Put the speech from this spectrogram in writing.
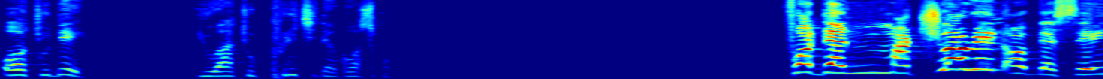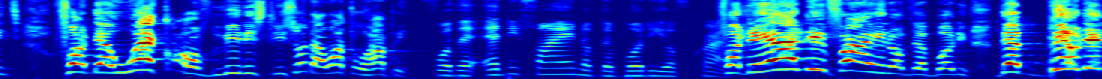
or today you are to preach the gospel for the maturing of the saints, for the work of ministry, so that what will happen? For the edifying of the body of Christ. For the edifying of the body, the building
